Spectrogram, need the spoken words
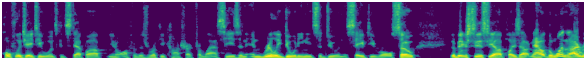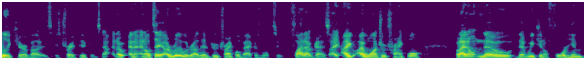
hopefully JT Woods can step up, you know, off of his rookie contract from last season and really do what he needs to do in the safety role. So it'll be interesting to see how it plays out. Now, the one that I really care about is, is Trey Pipkins. Now, and, I, and, I'll tell you, I really would rather have Drue Tranquill back as well too. Flat out, guys. I, I, I want Drue Tranquill, but I don't know that we can afford him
